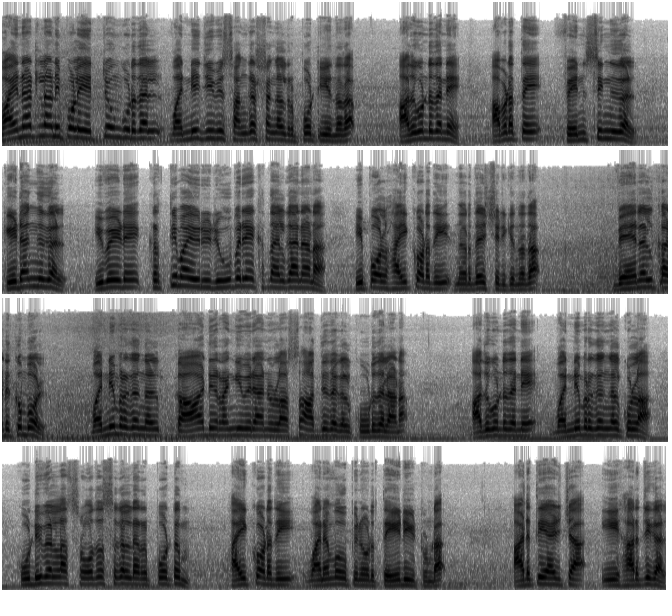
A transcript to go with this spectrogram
വയനാട്ടിലാണ് ഇപ്പോൾ ഏറ്റവും കൂടുതൽ വന്യജീവി സംഘർഷങ്ങൾ റിപ്പോർട്ട് ചെയ്യുന്നത്. അതുകൊണ്ട് തന്നെ അവിടുത്തെ ഫെൻസിങ്ങുകൾ കിടങ്ങുകൾ ഇവയുടെ കൃത്യമായ ഒരു രൂപരേഖ നൽകാനാണ് ഇപ്പോൾ ഹൈക്കോടതി നിർദ്ദേശിച്ചിരിക്കുന്നത്. വേനൽ കടുക്കുമ്പോൾ വന്യമൃഗങ്ങൾ കാടിറങ്ങി വരാനുള്ള സാധ്യതകൾ കൂടുതലാണ്. അതുകൊണ്ട് തന്നെ വന്യമൃഗങ്ങൾക്കുള്ള കുടിവെള്ള സ്രോതസ്സുകളുടെ റിപ്പോർട്ടും ഹൈക്കോടതി വനംവകുപ്പിനോട് തേടിയിട്ടുണ്ട്. അടുത്തയാഴ്ച ഈ ഹർജികൾ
